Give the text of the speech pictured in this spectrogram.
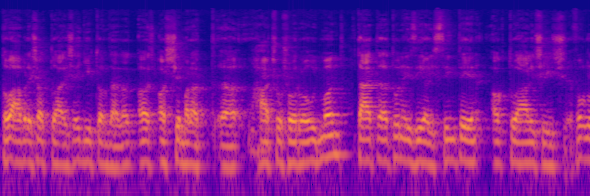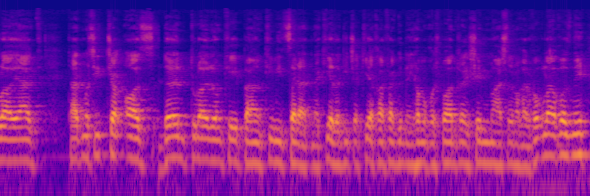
továbbra is aktuális Egyiptom, tehát az, az sem maradt uh, hátsó sorba, úgymond. Tehát a Tunézia is szintén aktuális is foglalják, tehát most itt csak az dönt tulajdonképpen, ki mit szeretne, ki az, aki csak ki akar feküdni egy homokos partra, és semmi másra nem akar foglalkozni,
